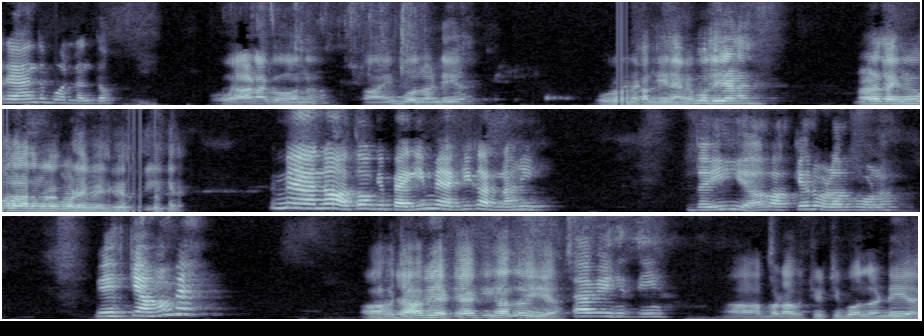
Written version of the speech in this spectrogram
ਰਹਿਣ ਦੇ ਬੋਲਣ ਹੋਇਆ ਨਾ ਕੋਨ ਤਾਂ ਹੀ ਬੋਲਣ ਦੀ ਆ। ਉਹਨੇ ਕੱਲੀ ਨੇ ਐਵੇਂ ਬੋਲੀ ਜਾਣਾ? ਨਾਲੇ ਤੈਨੂੰ ਤੂੰ ਮੇਰੇ ਘੋੜੇ ਵੇਚ ਕੇ। ਮੈਂ ਨਹਾ ਧੋ ਕੇ ਪੈ ਗਈ ਮੈਂ ਕੀ ਕਰਨਾ ਸੀ? ਦਈ ਆ ਵਾਕਿਆ ਰੋਲਾ ਪਾਉਣਾ। ਵੇਖ ਕੇ ਆਵਾਂ ਮੈਂ? ਆਹੋ ਜਾ ਵੀ ਆਖਿਆ ਕੀ ਗੱਲ ਹੋਈ ਆ। ਚਾ ਵੇਖਦੀ ਆ। ਆ ਬੜਾ ਉੱਚੀ ਉੱਚੀ ਬੋਲਣ ਦੀ ਆ।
